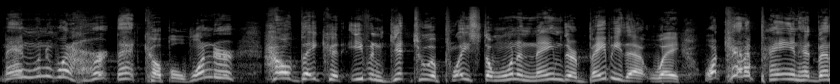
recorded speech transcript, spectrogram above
Man, wonder what hurt that couple. Wonder how they could even get to a place to want to name their baby that way. What kind of pain had been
